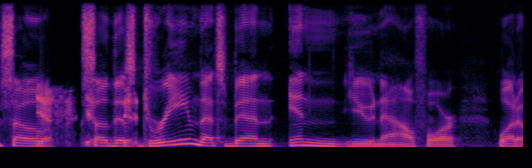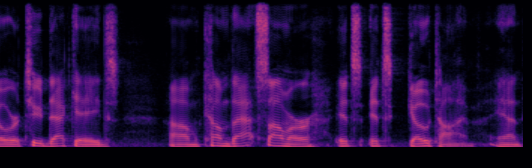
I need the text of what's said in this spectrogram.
So, yes, yes, so this yes. dream that's been in you now for what over two decades, um, come that summer, it's it's go time, and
